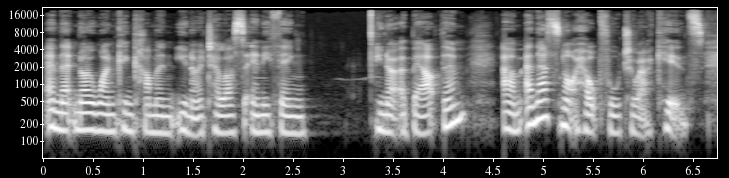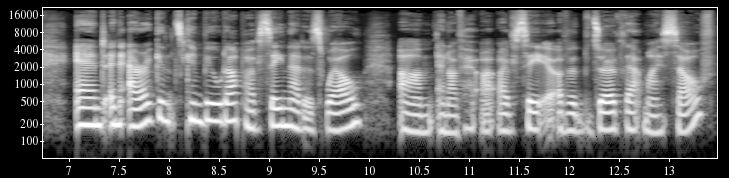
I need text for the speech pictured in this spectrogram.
and that no one can come and, you know, tell us anything you know about them. Um, and that's not helpful to our kids. And an arrogance can build up. I've seen that as well. Um, and i've i've seen i've observed that myself.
